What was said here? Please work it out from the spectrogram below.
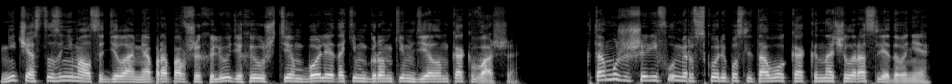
не часто занимался делами о пропавших людях и уж тем более таким громким делом, как ваше. К тому же шериф умер вскоре после того, как начал расследование,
